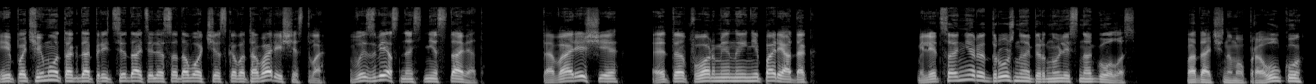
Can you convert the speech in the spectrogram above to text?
И почему тогда председателя садоводческого товарищества в известность не ставят? Товарищи, это форменный непорядок. Милиционеры дружно обернулись на голос. По дачному проулку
